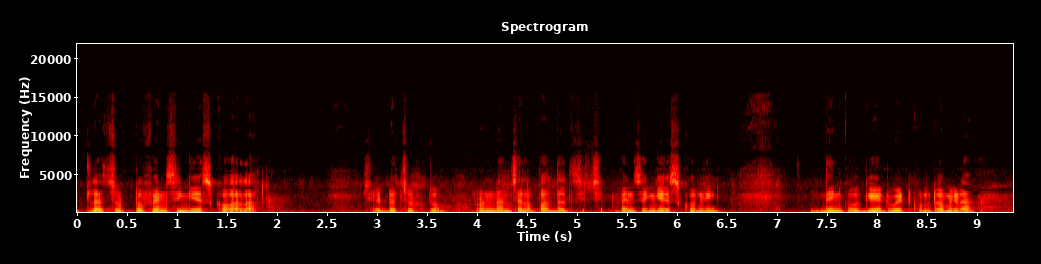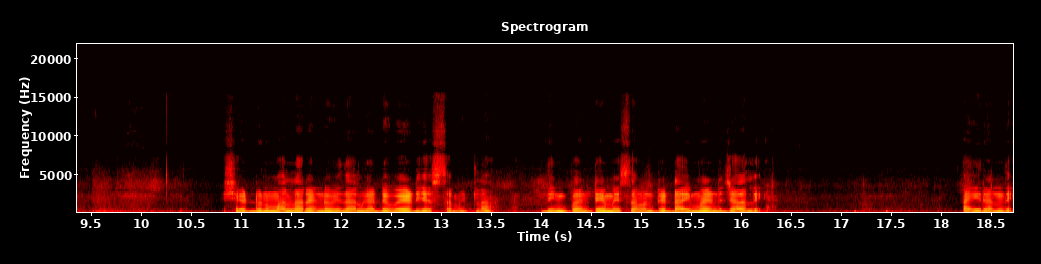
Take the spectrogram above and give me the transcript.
ఇట్లా చుట్టూ ఫెన్సింగ్ వేసుకోవాలా? షెడ్డు చుట్టూ రెండంచెల పద్ధతి ఫెన్సింగ్ వేసుకుని దీనికి ఒక గేట్ పెట్టుకుంటాం ఇక్కడ షెడ్డును మళ్ళీ రెండు విధాలుగా డివైడ్ చేస్తాం ఇట్లా. దీనిపంటే ఏం వేస్తామంటే డైమండ్ జాలి ఐరన్ది.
